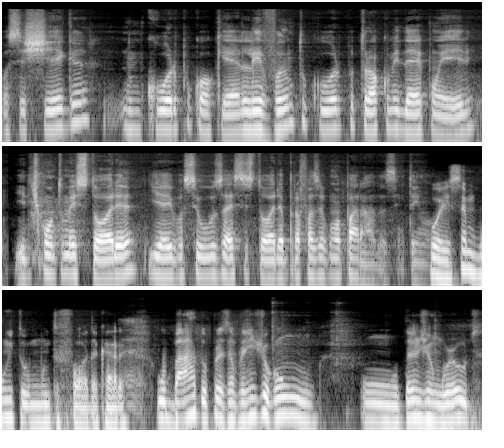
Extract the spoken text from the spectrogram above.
você chega num corpo qualquer, levanta o corpo, troca uma ideia com ele, ele te conta uma história, e aí você usa essa história para fazer alguma parada, assim. Tem Pô, isso é muito, muito foda, cara. É. O Bardo, por exemplo, a gente jogou um, um Dungeon World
